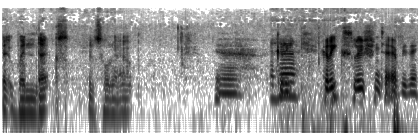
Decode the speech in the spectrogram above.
Bit of Windex should sort it out. Yeah. Uh-huh. Greek, Greek solution to everything.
